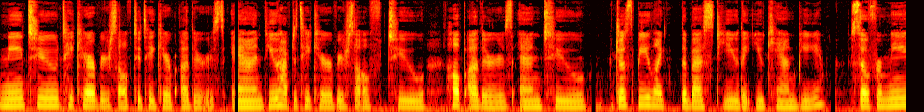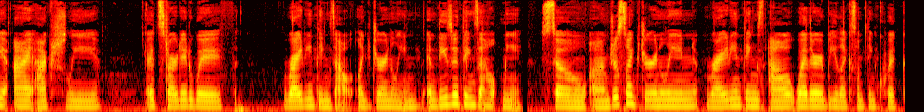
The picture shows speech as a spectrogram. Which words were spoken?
need to take care of yourself to take care of others. And you have to take care of yourself to help others and to just be like the best you that you can be. So for me, I actually, it started with writing things out, like journaling. And these are things that help me. So, um, just like journaling, writing things out, whether it be like something quick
